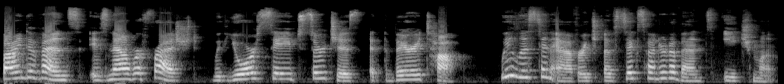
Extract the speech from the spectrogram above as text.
Find Events is now refreshed with your saved searches at the very top. We list an average of 600 events each month.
